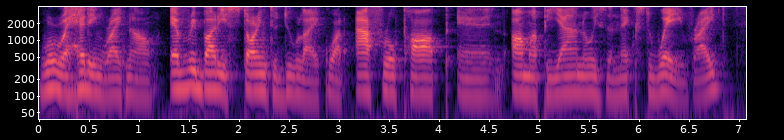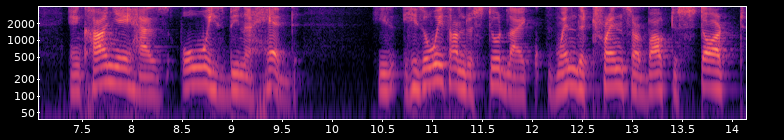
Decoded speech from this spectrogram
where we're heading right now. Everybody's starting to do like what Afro pop and Amapiano is the next wave, right? And Kanye has always been ahead. He's he's always understood like when the trends are about to start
